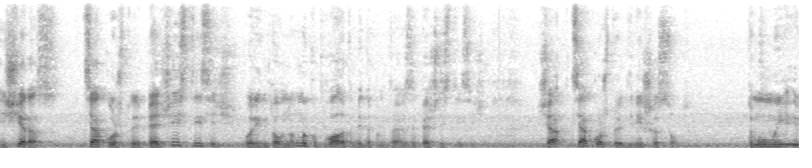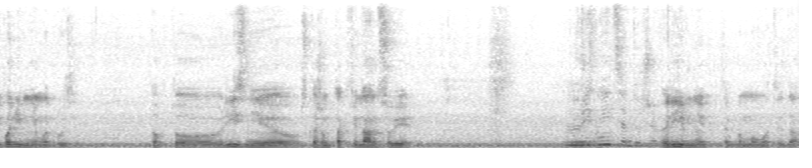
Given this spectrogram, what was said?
І ще раз, ця коштує 5-6 тисяч орієнтовно. Ну, Ми купували тобі, не пам'ятаю, за 5-6 тисяч. Ця, ця коштує 2600. Тому ми і порівнюємо, друзі. Тобто різні, скажімо так, фінансові Ну, різниця дуже. велика. рівні, так би мовити, да.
